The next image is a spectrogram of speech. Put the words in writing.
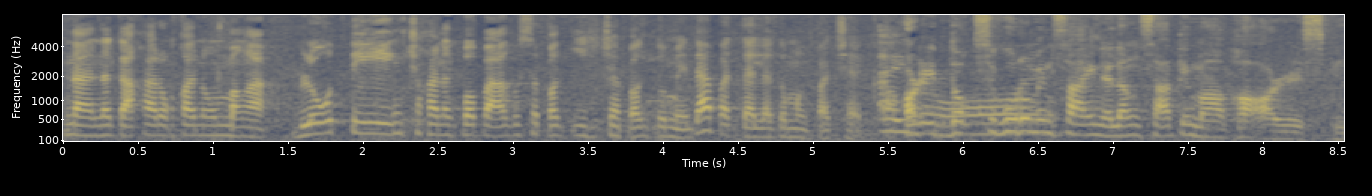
na nagkakaroon ka ng mga bloating, tsaka nagbabago sa pag-ihit siya pag dumi, dapat talaga magpa-check up. Ayun. Alright, Doc, siguro mensahe na lang sa ating mga ka-RSP.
